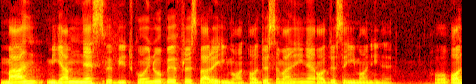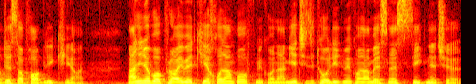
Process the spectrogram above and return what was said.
من میگم نصف بیت کوین رو بفرست برای ایمان. آدرس من اینه آدرس ایمان اینه. خب آدرس ها public key ان من اینو با private key خودم قفل می‌کنم. یه چیزی تولید می‌کنم به اسم signature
